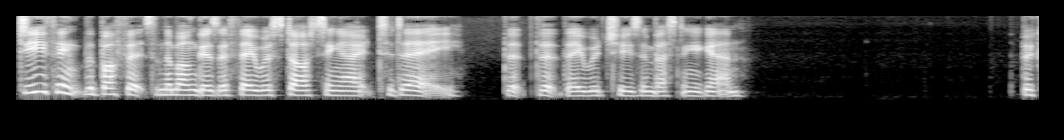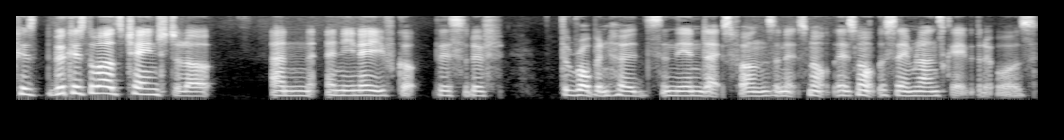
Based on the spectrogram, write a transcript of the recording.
do you think the Buffetts and the Mungers, if they were starting out today, that, that they would choose investing again? Because because the world's changed a lot and and you know you've got this sort of the Robinhoods and the index funds, and it's not it's not the same landscape that it was.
